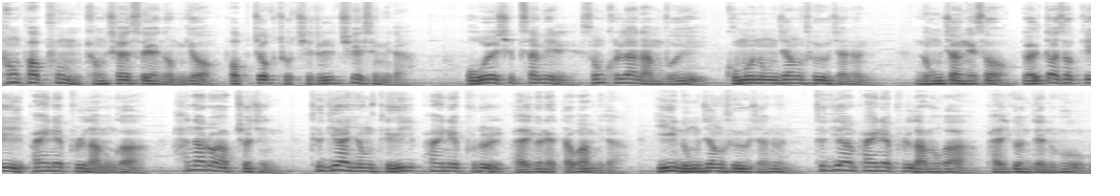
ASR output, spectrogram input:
텅파품 경찰서에 넘겨 법적 조치를 취했습니다. 5월 13일 송클라 남부의 고무농장 소유자는 농장에서 15개의 파인애플 나무가 하나로 합쳐진 특이한 형태의 파인애플을 발견했다고 합니다. 이 농장 소유자는 특이한 파인애플 나무가 발견된 후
